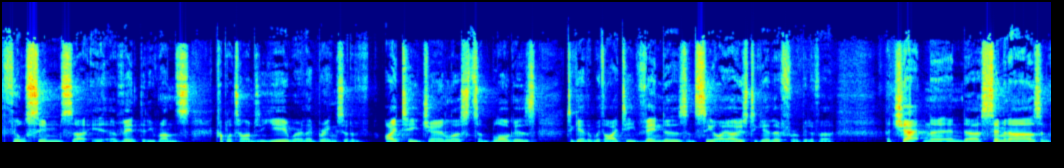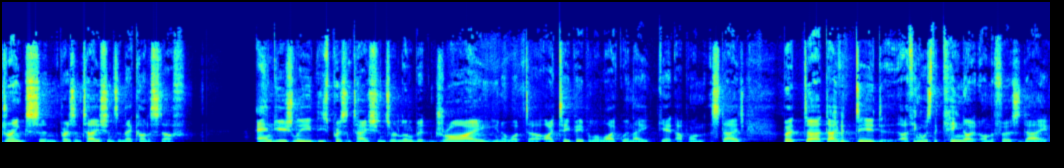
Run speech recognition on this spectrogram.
Phil Sims uh, event that he runs a couple of times a year, where they bring sort of IT journalists and bloggers together with IT vendors and CIOs together for a bit of a, a chat and, and uh, seminars and drinks and presentations and that kind of stuff. And usually these presentations are a little bit dry, you know what uh, IT people are like when they get up on stage. But uh, David did, I think it was the keynote on the first day,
